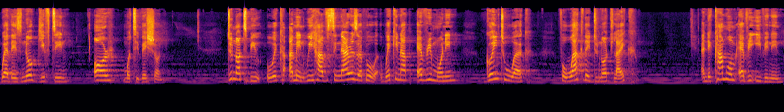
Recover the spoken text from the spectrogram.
where there is no gifting or motivation. Do not be wake I mean, we have scenarios where people waking up every morning, going to work for work they do not like, and they come home every evening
